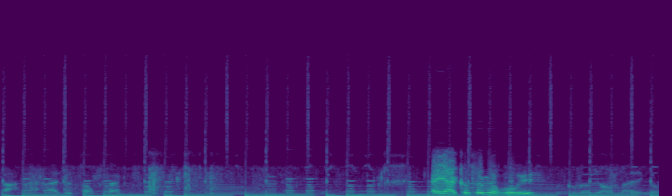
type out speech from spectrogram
Ja, hij zit zo perfect. en jij komt ook nog, Bolly. Ik kom wel die handleiding dan.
